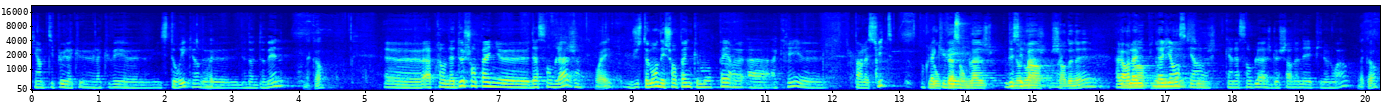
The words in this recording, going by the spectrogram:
qui est un petit peu la, cuvée euh, historique hein, de, notre domaine. D'accord. après, on a deux champagnes d'assemblage. Justement, des champagnes que mon père a, a créées par la suite. Donc, la cuvée l'assemblage de Pinot Noir, Chardonnay. Alors l'alliance qui, est un assemblage de Chardonnay et Pinot Noir. D'accord.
